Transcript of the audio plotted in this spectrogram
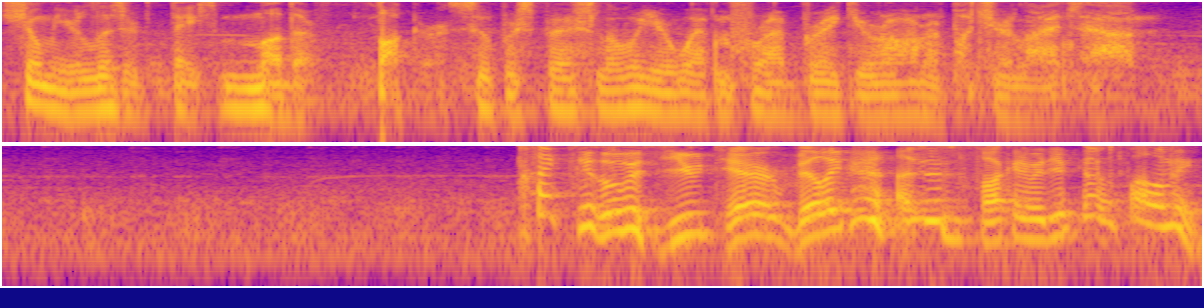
Show me your lizard face, motherfucker. Super special, lower your weapon before I break your arm and put your lights out. I knew it was you, Terror Billy. I was just fucking with you. Come follow me.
